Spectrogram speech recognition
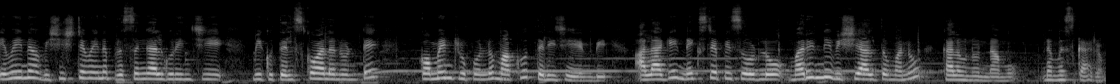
ఏమైనా విశిష్టమైన ప్రసంగాల గురించి మీకు తెలుసుకోవాలని ఉంటే కామెంట్ రూపంలో మాకు తెలియజేయండి. అలాగే నెక్స్ట్ ఎపిసోడ్లో మరిన్ని విషయాలతో మనం కలవనున్నాము. నమస్కారం.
